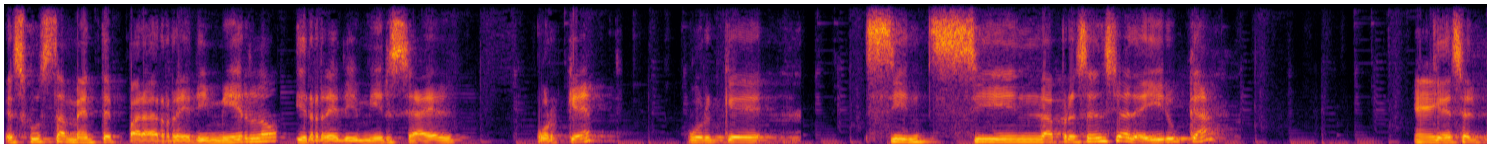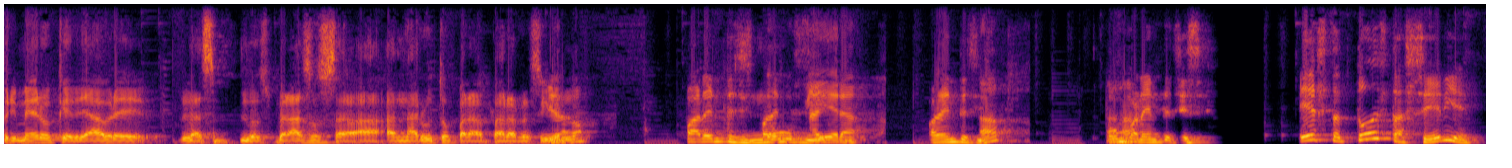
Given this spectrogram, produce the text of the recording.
es justamente para redimirlo y redimirse a él. ¿Por qué? Porque sin, sin la presencia de Iruka, que es el primero que le abre los brazos a, Naruto para, recibirlo, paréntesis, no hubiera... Paréntesis. ¿Ah? Un paréntesis esta, toda esta serie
